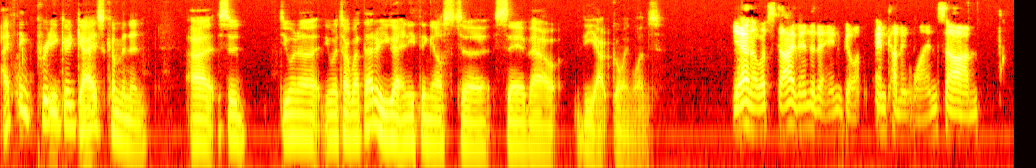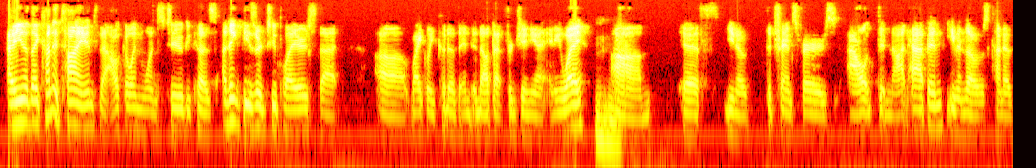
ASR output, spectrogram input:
I think, pretty good guys coming in. Uh, so do you wanna you wanna talk about that, or you got anything else to say about the outgoing ones? Yeah, no. Let's dive into the incoming ones. Um, I mean, they kind of tie into the outgoing ones too, because I think these are two players that uh, likely could have ended up at Virginia anyway. Mm-hmm. Um, if you know the transfers out did not happen, even though it was kind of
